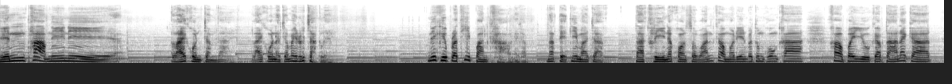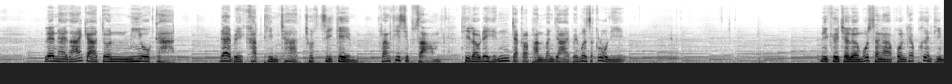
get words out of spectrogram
เห็นภาพนี้นี่หลายคนจำได้ หลายคนอาจจะไม่รู้จักเลย นี่คือประทีปปานขาวนะครับ นักเตะที่มาจากตาคลีนครสวรรค์เข้ามาเรียนปทุมคงคา เข้าไปอยู่กับทหารอากาศ เล่นไฮทหารอากาศจนมีโอกาส ได้ไปคัดทีมชาติชุดซีเกม ครั้งที่ 13 ที่เราได้เห็นจักรพันธ์บรรยายไปเมื่อสักครู่นี้ นี่คือเฉลิมวุฒิสง่าพลครับเพื่อนทีม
